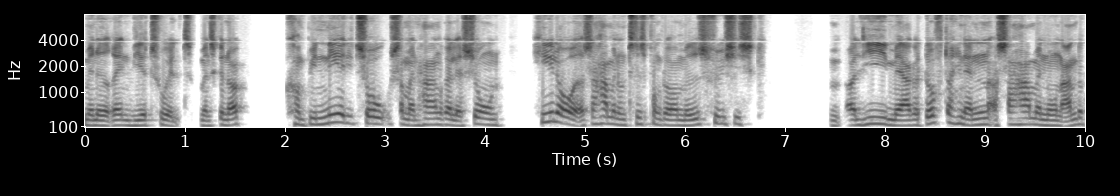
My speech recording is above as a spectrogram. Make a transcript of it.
med noget rent virtuelt. Man skal nok kombinere de to, så man har en relation hele året, og så har man nogle tidspunkter, hvor man mødes fysisk mm, og lige mærker dufter hinanden, og så har man nogle andre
